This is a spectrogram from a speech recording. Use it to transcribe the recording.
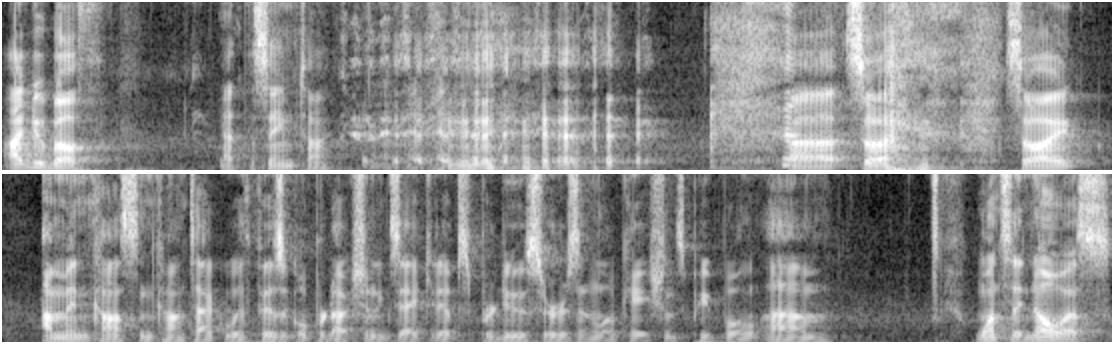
I do both at the same time. uh, so, so I, I'm in constant contact with physical production executives, producers, and locations people. Um, once they know us,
